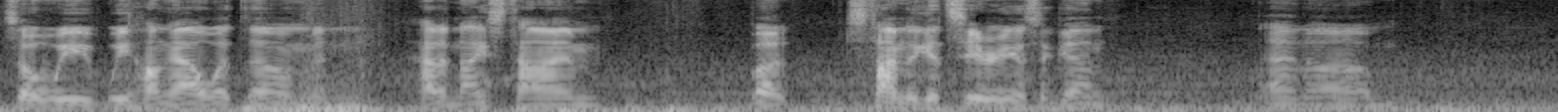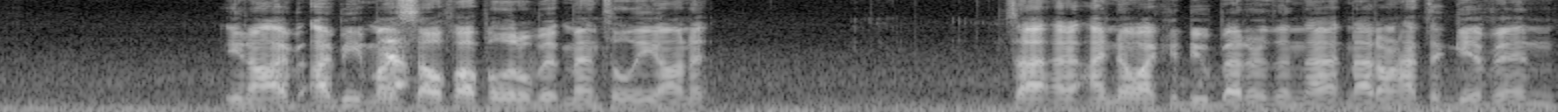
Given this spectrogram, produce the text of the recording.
so we we hung out with them and had a nice time. But it's time to get serious again, and um, you know, I, I beat myself up a little bit mentally on it. So I, I know I could do better than that, and I don't have to give in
